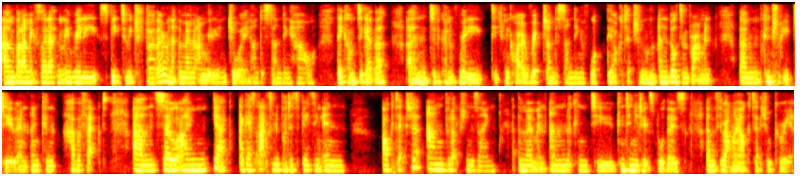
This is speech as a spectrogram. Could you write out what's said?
Um, but I'm excited. I think they really speak to each other. And at the moment, I'm really enjoying understanding how they come together and to kind of really teach me quite a rich understanding of what the architecture and the built environment um, contribute to and, and can have effect. Um, so I'm, yeah, I guess actively participating in architecture and production design at the moment and looking to continue to explore those um, throughout my architectural career.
